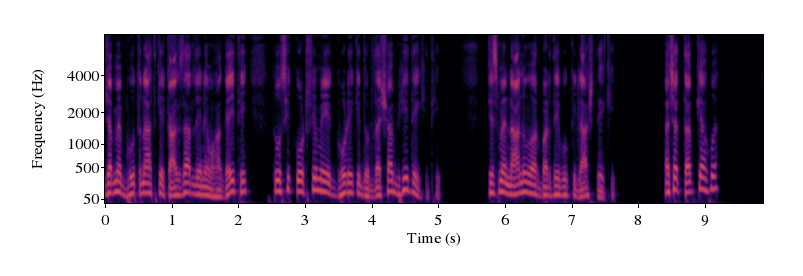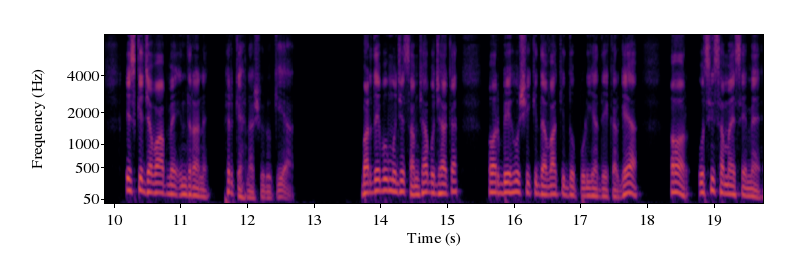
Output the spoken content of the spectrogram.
जब मैं भूतनाथ के कागजात लेने वहाँ गई थी तो उसी कोठरी में एक घोड़े की दुर्दशा भी देखी थी, जिसमें नानू और बरदेबू की लाश देखी। अच्छा तब क्या हुआ? इसके जवाब में इंदिरा ने फिर कहना शुरू किया बरदेबू मुझे समझा बुझाकर और बेहोशी की दवा की दो पुड़ियाँ देकर गया और उसी समय से मैं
